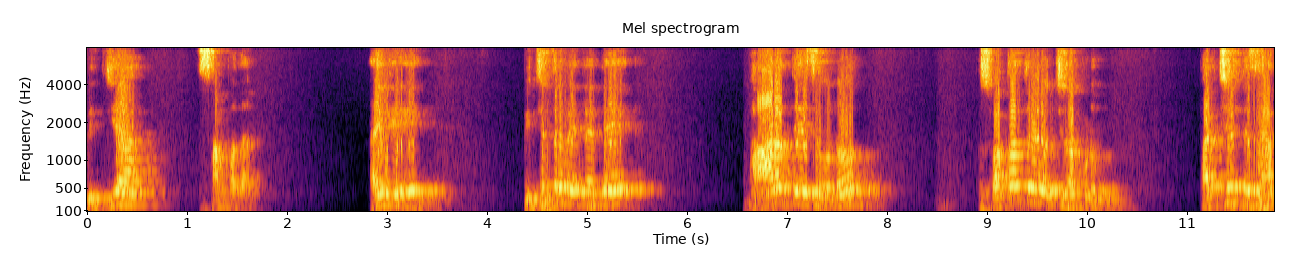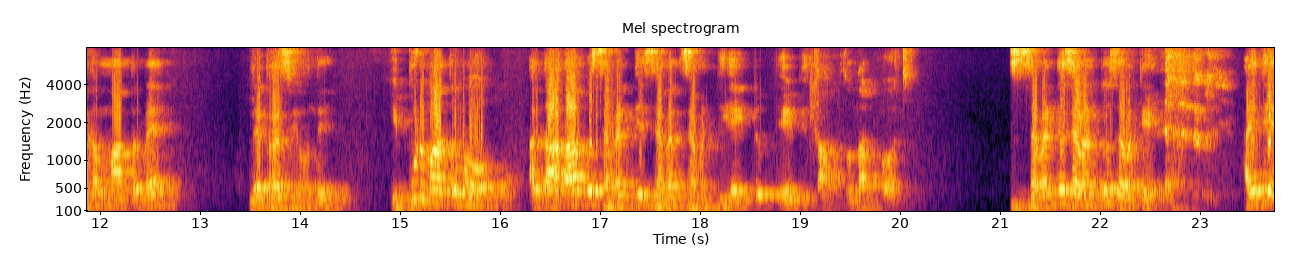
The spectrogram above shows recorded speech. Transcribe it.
విద్యా సంపద. అయితే విచిత్రం ఏంటంటే భారతదేశంలో స్వతంత్రం వచ్చినప్పుడు పద్దెనిమిది శాతం మాత్రమే లిటరసీ ఉంది. ఇప్పుడు మాత్రము అది దాదాపు seventy seven seventy eight eighty తాగుతుంది అనుకోవచ్చు. Seventy seven to seventy eight. అయితే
